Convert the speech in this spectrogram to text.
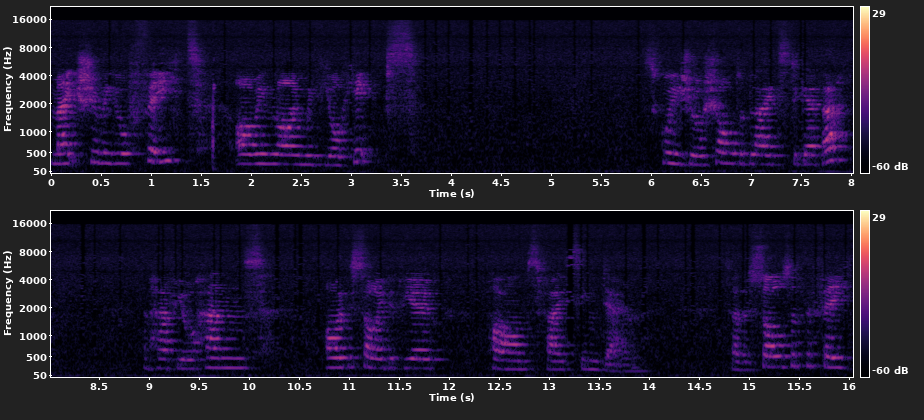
Make sure your feet are in line with your hips. Squeeze your shoulder blades together and have your hands either side of you, palms facing down. So the soles of the feet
